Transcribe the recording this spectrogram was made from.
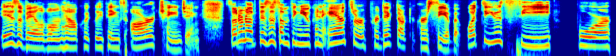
is available and how quickly things are changing. So I don't know if this is something you can answer or predict, Dr. Garcia. But what do you see for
